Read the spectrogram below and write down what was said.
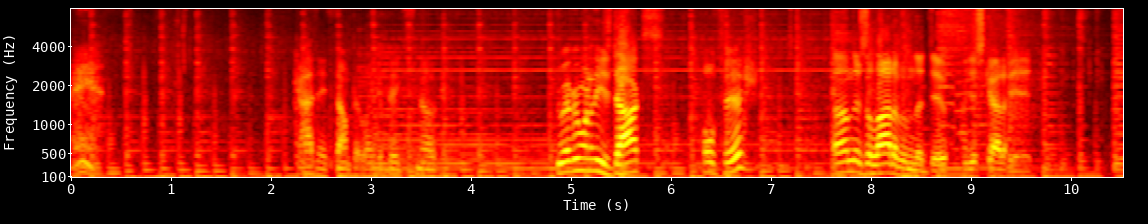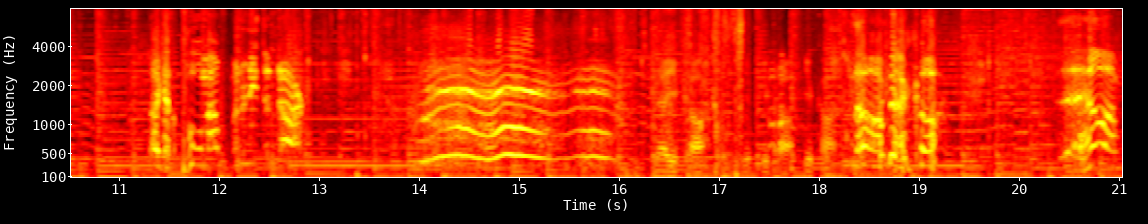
Man, God, they thump it like a big snook. Do every one of these docks hold fish? um, there's a lot of them that do. You just gotta. I gotta pull them out from underneath the dock. No, you're caught. You're, you're caught. You're caught. No, I'm not caught. The hell I'm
